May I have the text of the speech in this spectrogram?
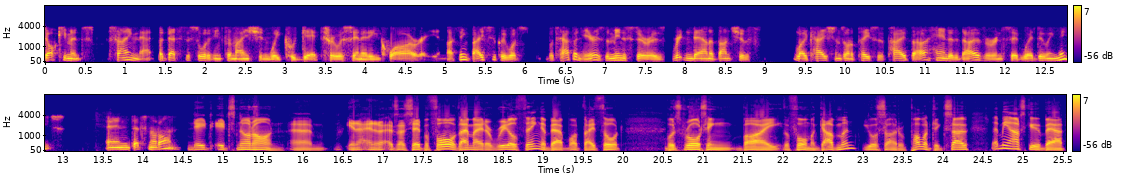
documents saying that, but that's the sort of information we could get through a Senate inquiry. And I think basically what's what's happened here is the minister has written down a bunch of locations on a piece of paper, handed it over, and said, "We're doing this." And that's not on. It, it's not on. Um, you know, and as I said before, they made a real thing about what they thought was rorting by the former government, your side of politics. So let me ask you about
